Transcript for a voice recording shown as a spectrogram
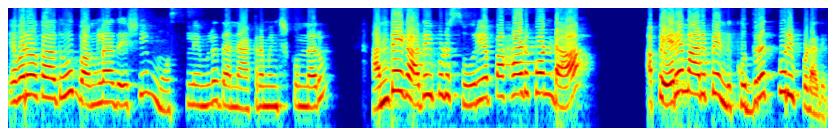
ఎవరో కాదు బంగ్లాదేశీ ముస్లింలు దాన్ని ఆక్రమించుకున్నారు. అంతేకాదు ఇప్పుడు సూర్య పహాడ్ కొండ ఆ పేరే మారిపోయింది. కుద్రత్పూర్ ఇప్పుడు అది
